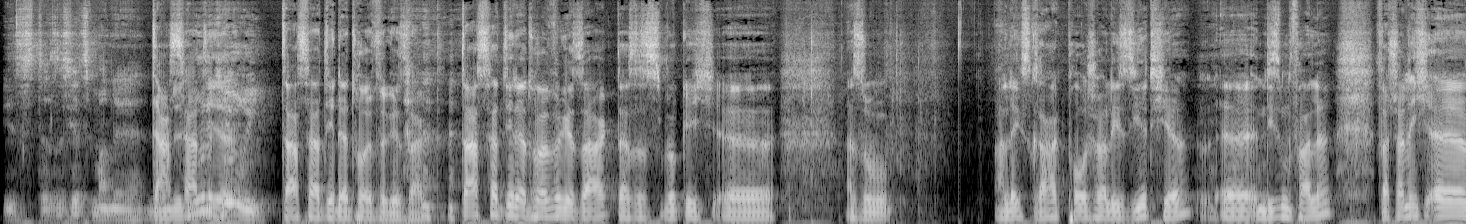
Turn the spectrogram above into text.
ist. Das ist jetzt mal eine, Das, eine, hat dir, Theorie. das hat dir der Teufel gesagt. Das hat dir der Teufel gesagt. Das ist wirklich, äh, also Alex Raag pauschalisiert hier äh, in diesem Falle. Wahrscheinlich äh,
